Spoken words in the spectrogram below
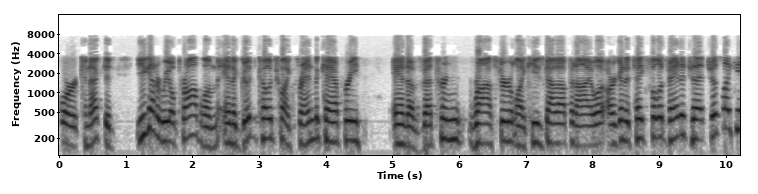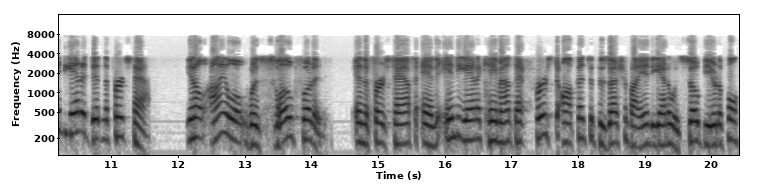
four are connected, you got a real problem. And a good coach like Fran McCaffery and a veteran roster like he's got up in Iowa are going to take full advantage of that, just like Indiana did in the first half. You know, Iowa was slow footed in the first half, and Indiana came out. That first offensive possession by Indiana was so beautiful.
